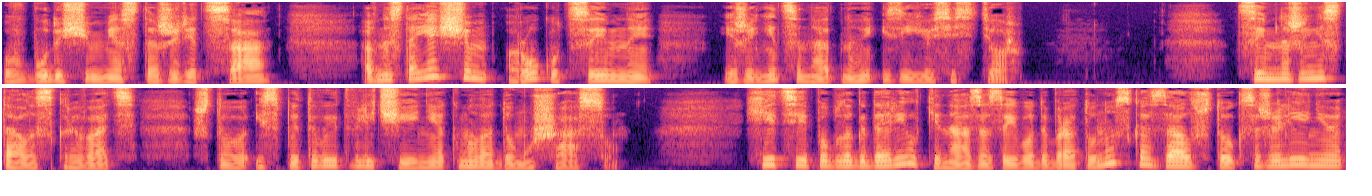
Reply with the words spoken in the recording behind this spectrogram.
в будущем место жреца, а в настоящем — руку Цимны и жениться на одной из ее сестер. Цимна же не стала скрывать, что испытывает влечение к молодому Шасу. Хетти поблагодарил Киназа за его доброту, но сказал, что, к сожалению,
